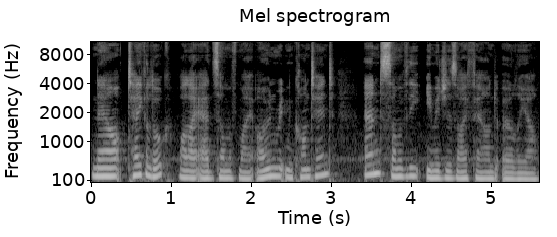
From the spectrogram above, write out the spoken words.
Now take a look while I add some of my own written content and some of the images I found earlier.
